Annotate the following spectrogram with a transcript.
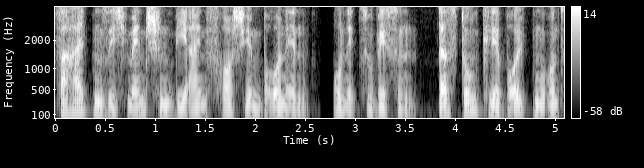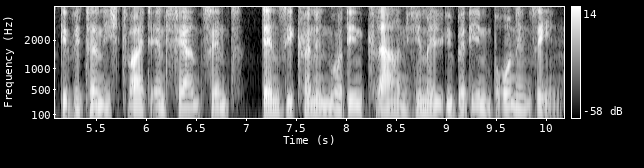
verhalten sich Menschen wie ein Frosch im Brunnen, ohne zu wissen, dass dunkle Wolken und Gewitter nicht weit entfernt sind, denn sie können nur den klaren Himmel über dem Brunnen sehen.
